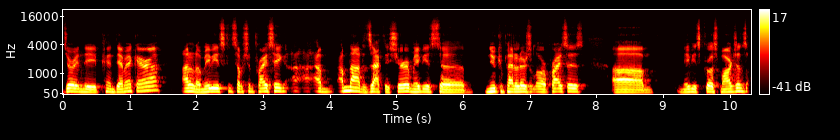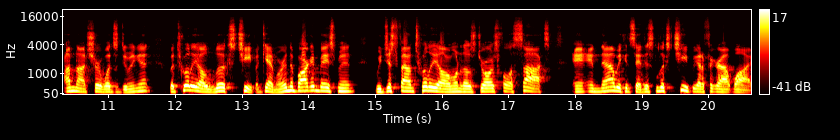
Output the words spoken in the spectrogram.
during the pandemic era. I don't know. Maybe it's consumption pricing. I, am I'm, I'm not exactly sure. Maybe it's uh, new competitors at lower prices. Um, maybe it's gross margins. I'm not sure what's doing it, but Twilio looks cheap. Again, we're in the bargain basement. We just found Twilio in one of those drawers full of socks. And, and now we can say this looks cheap. We got to figure out why.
